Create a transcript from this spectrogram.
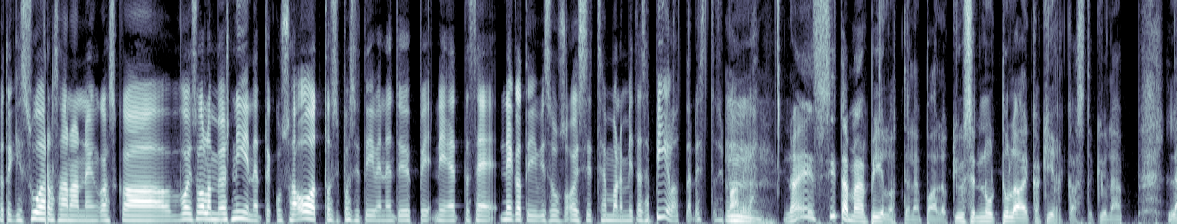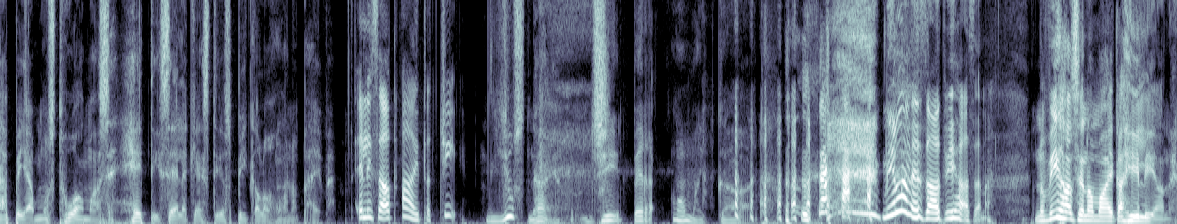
jotenkin suorasanainen, koska voisi olla myös niin, että kun sä oot tosi positiivinen tyyppi, niin että se negatiivisuus olisi sitten semmoinen, mitä sä piilottelisit tosi paljon. Mm. No ei, sitä mä en piilottele paljon. Kyllä se tulee aika kirkasta kyllä läpi ja musta huomaa se heti selkeästi, jos pikalla on huono päivä. Eli sä oot aito G. Just näin. G per... Oh my god. Millainen sä oot vihasena? No vihasena mä oon aika hiljainen.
